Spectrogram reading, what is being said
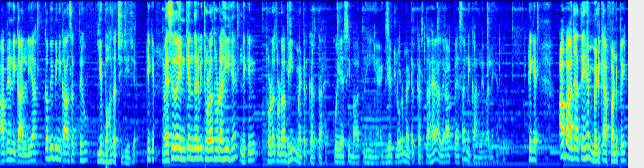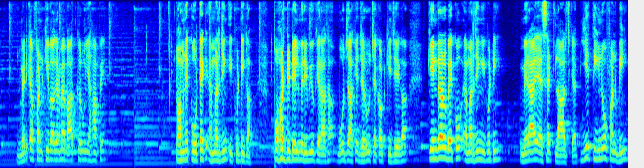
आपने निकाल लिया, कभी भी निकाल सकते हो। ये बहुत अच्छी चीज़ है, ठीक है? वैसे तो इनके अंदर भी थोड़ा थोड़ा ही है, लेकिन थोड़ा थोड़ा भी मैटर करता है। कोई ऐसी बात नहीं है। एग्जिट लोड मैटर करता है, अगर आप पैसा निकालने वाले हैं तो। ठीक है? अब आ जाते हैं मिड कैप फंड पे। मिड कैप फंड की अगर मैं बात करूँ यहाँ पे तो हमने कोटेक एमर्जिंग इक्विटी का बहुत डिटेल में रिव्यू करा था। वो जाके ज़रूर चेकआउट कीजिएगा। Canara Robeco emerging equity Mirae asset large cap ये तीनों फंड भी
